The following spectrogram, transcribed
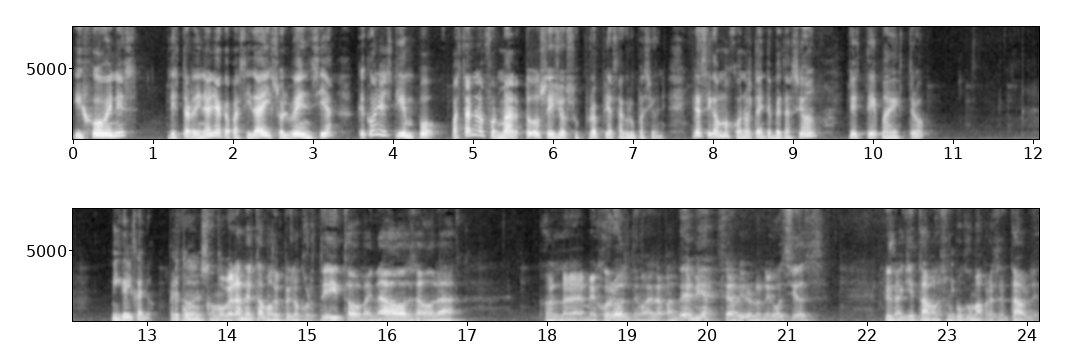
y jóvenes de extraordinaria capacidad y solvencia que con el tiempo pasaron a formar todos ellos sus propias agrupaciones. Y ahora sigamos con otra interpretación de este maestro Miguel Caló, para todos Como, nosotros. como verán, estamos de pelo cortito, peinados, ahora con la- mejoró el tema de la pandemia, se abrieron los negocios. Y aquí estamos un poco más presentables.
